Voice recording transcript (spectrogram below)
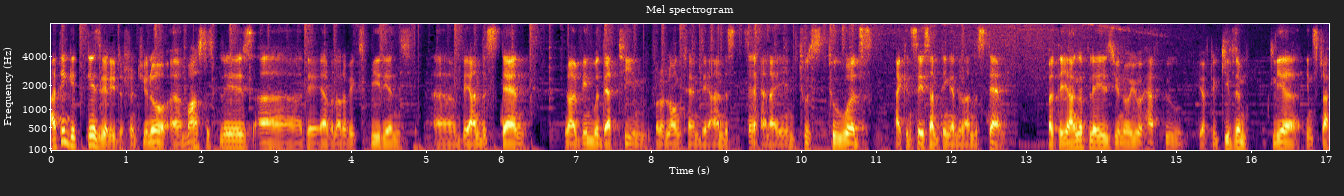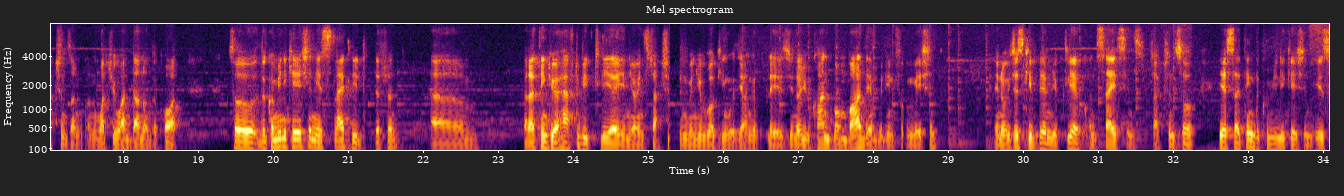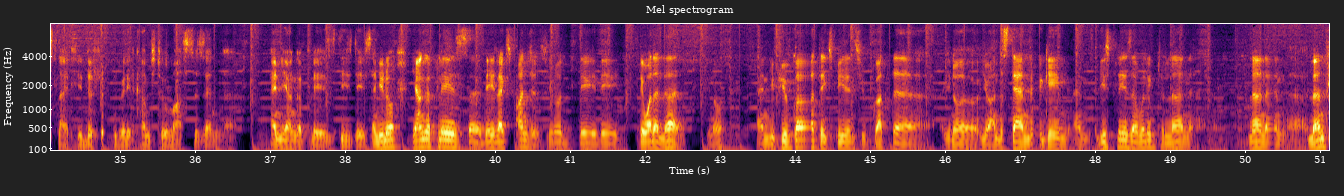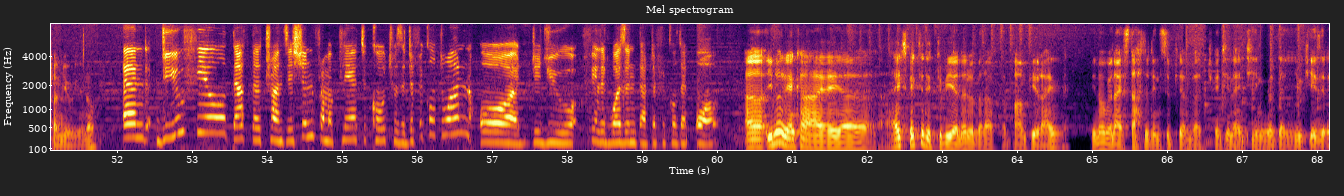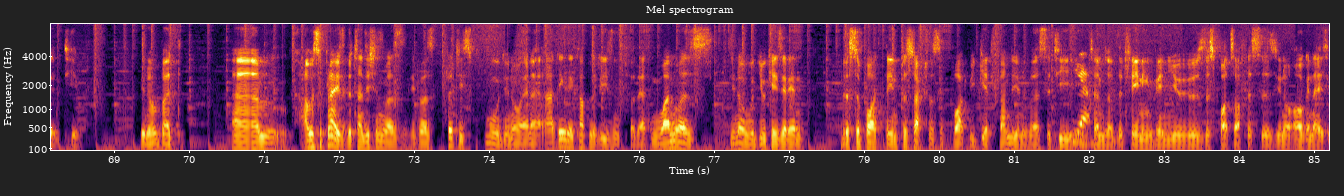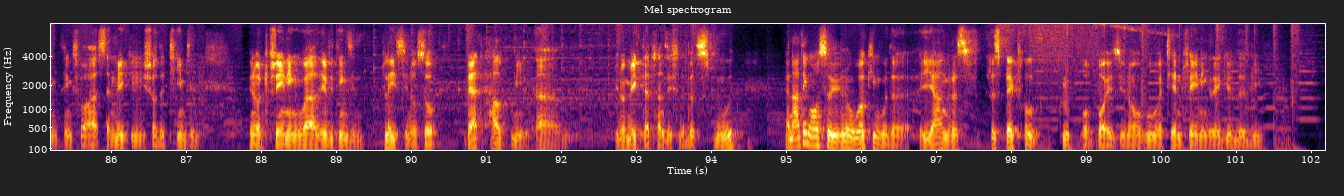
I think it is very different. You know, uh, Masters players, uh, they have a lot of experience. Um, they understand. You know, I've been with that team for a long time. They understand. I, in two two words, I can say something and they'll understand. But the younger players, you know, you have to you have to give them clear instructions on, on what you want done on the court. So the communication is slightly different. Um, but I think you have to be clear in your instruction when you're working with younger players. You know, you can't bombard them with information. You know, just give them your clear, concise instructions. So yes, I think the communication is slightly different when it comes to masters and uh, and younger players these days. And you know, younger players uh, they like sponges. You know, they they they want to learn. You know, and if you've got the experience, you've got the you know you understand the game, and these players are willing to learn, learn and uh, learn from you. You know. And do you feel that the transition from a player to coach was a difficult one, or did you feel it wasn't that difficult at all? Uh, you know, Rianka, I, uh, I expected it to be a little bit of a bumpy ride. You know, when I started in September 2019 with the UKZN team, you know, but um, I was surprised. The transition was it was pretty smooth, you know, and I, I think there are a couple of reasons for that. And one was, you know, with UKZN, the support, the infrastructural support we get from the university yeah. in terms of the training venues, the sports offices, you know, organizing things for us and making sure the teams in, you know, training well, everything's in place, you know. So that helped me, um, you know, make that transition a bit smooth. And I think also, you know, working with a, a young, res- respectful group of boys, you know, who attend training regularly,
